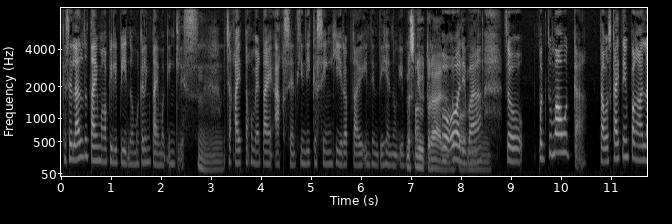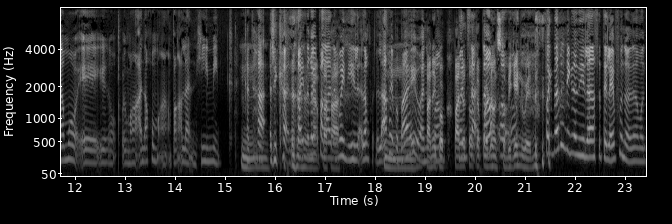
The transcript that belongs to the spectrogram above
Kasi lalo na tayong mga Pilipino, magaling tayo mag-English. Mm. At saka kahit na kung meron tayong accent, hindi kasing hirap tayo intindihin ng iba Mas pang- neutral. Oo, Opo. di ba? Mm. So, pag tumawag ka, tapos kahit na yung pangalan mo, eh, yung mga anak ko, mga ang pangalan, himig, katha, Mm. alika, kahit na yung pangalan mo, hindi nila alam kung lalaki, Mm. babae, o ano Paano bang ipo- paano to bansa to pronounce to begin with? Pag narinig na nila sa telepono na mag,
